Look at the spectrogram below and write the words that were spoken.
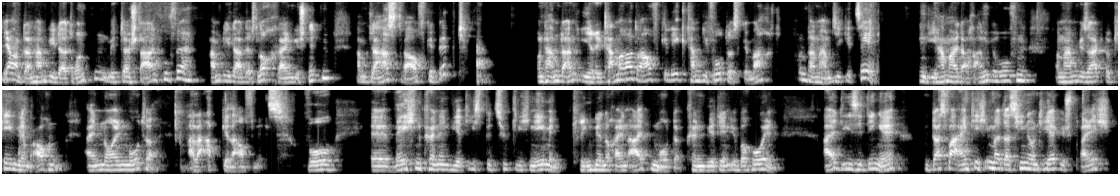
Ja, und dann haben die da drunten mit der Stahlkufe, haben die da das Loch reingeschnitten, haben Glas drauf gebeppt und haben dann ihre Kamera draufgelegt, haben die Fotos gemacht und dann haben sie gezählt. Die haben halt auch angerufen und haben gesagt, okay, wir brauchen einen neuen Motor, weil er abgelaufen ist. Wo, äh, welchen können wir diesbezüglich nehmen? Kriegen wir noch einen alten Motor? Können wir den überholen? All diese Dinge. Und das war eigentlich immer das Hin- und Hergespräch.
